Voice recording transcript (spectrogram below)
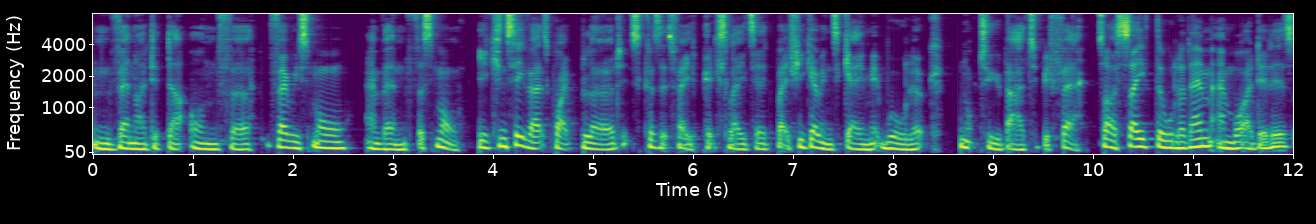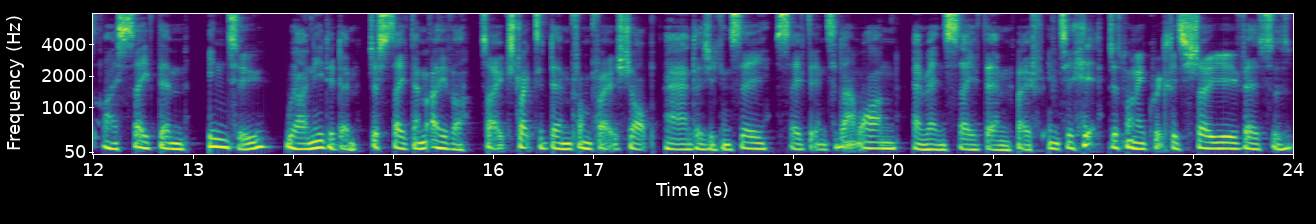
And then I did that on for very small and then for small. You can see that it's quite blurred. It's because it's very pixelated, but if you go into game, it will look not too bad to be fair. So I saved all of them and what I did is I saved them into where I needed them, just saved them over. So I extracted them from Photoshop and as you can see, saved it into that one and then saved them both into here. Just want to quickly show you there's the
